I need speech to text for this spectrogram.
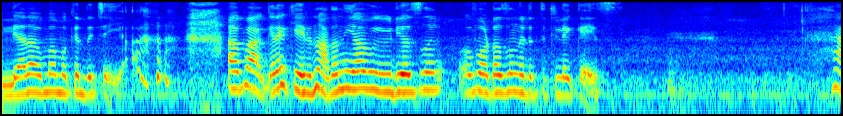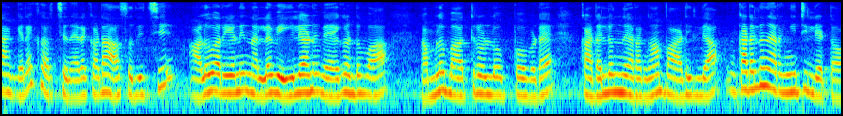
ഇല്ലാതാകുമ്പോൾ നമുക്ക് എന്ത് ചെയ്യാം? അപ്പോൾ അങ്ങനെയൊക്കെ ആയിരുന്നു. അതൊന്നും ഞാൻ വീഡിയോസും ഫോട്ടോസൊന്നും എടുത്തിട്ടില്ല കേസ് അങ്ങനെ കുറച്ച് നേരമൊക്കെ അവിടെ ആസ്വദിച്ച് ആൾ പറയുകയാണെങ്കിൽ നല്ല വെയിലാണ്. വേഗം ഉണ്ട് വാ. നമ്മൾ മാത്രമേ ഉള്ളൂ. ഇപ്പോൾ ഇവിടെ കടലൊന്നും ഇറങ്ങാൻ പാടില്ല. കടലൊന്നും ഇറങ്ങിയിട്ടില്ല കേട്ടോ.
